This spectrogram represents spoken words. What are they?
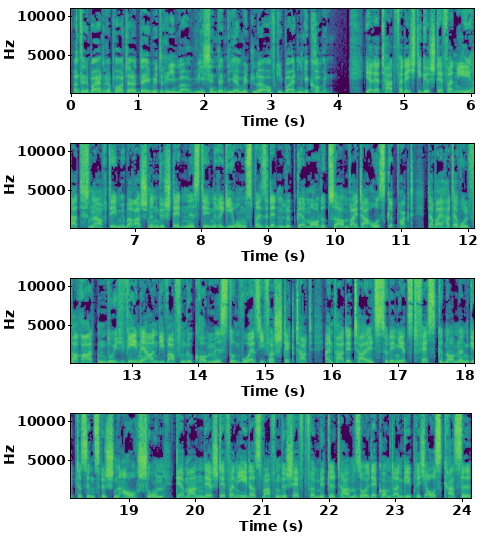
Antenne Bayern Reporter David Riemer. Wie sind denn die Ermittler Ermittler auf die beiden gekommen. Ja, der Tatverdächtige Stefan E. hat nach dem überraschenden Geständnis, den Regierungspräsidenten Lübcke ermordet zu haben, weiter ausgepackt. Dabei hat er wohl verraten, durch wen er an die Waffen gekommen ist und wo er sie versteckt hat. Ein paar Details zu den jetzt Festgenommenen gibt es inzwischen auch schon. Der Mann, der Stefan E. das Waffengeschäft vermittelt haben soll, der kommt angeblich aus Kassel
